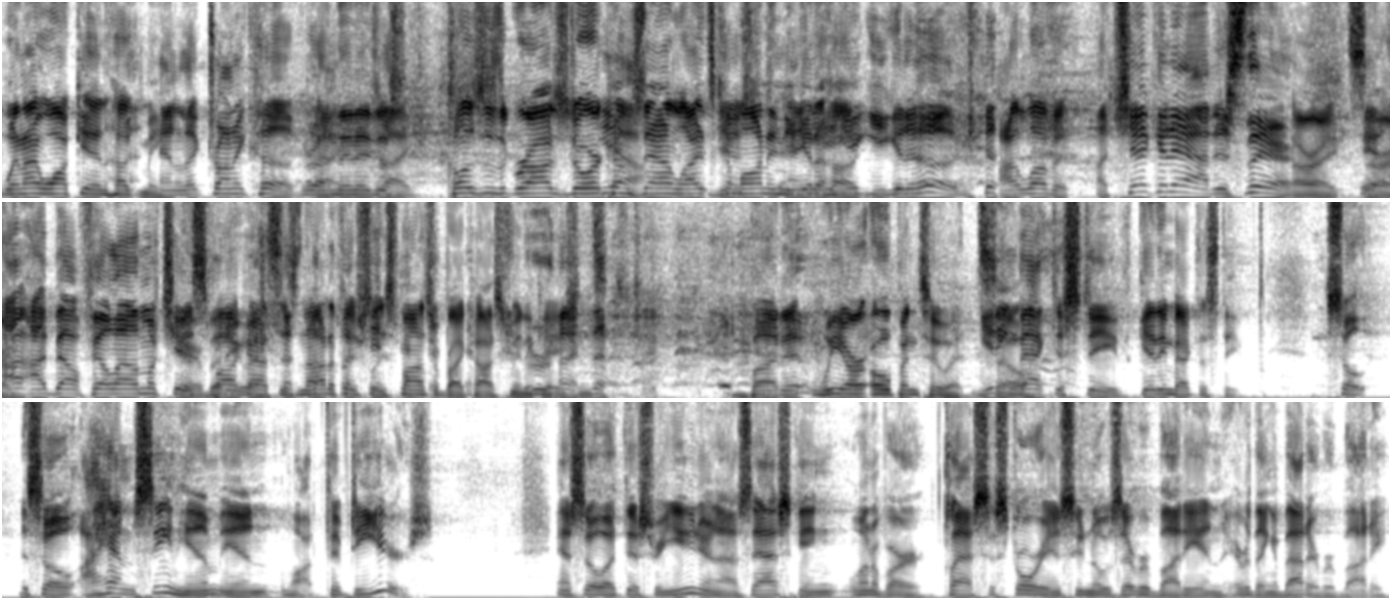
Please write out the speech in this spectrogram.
when I walk in, hug me, an electronic hug, right? and then it just right. closes the garage door, comes down, lights come on, and you get a hug. You, you get a hug. I love it. Uh, check it out. It's there. All right, sorry. Yeah, I, I about fell out of my chair. This but anyway. podcast is not officially sponsored by Cox Communications, Right, but it, we are open to it. Getting So- back to Steve. getting back to Steve. So, so I hadn't seen him in what 50 years. And so at this reunion, I was asking one of our class historians who knows everybody and everything about everybody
